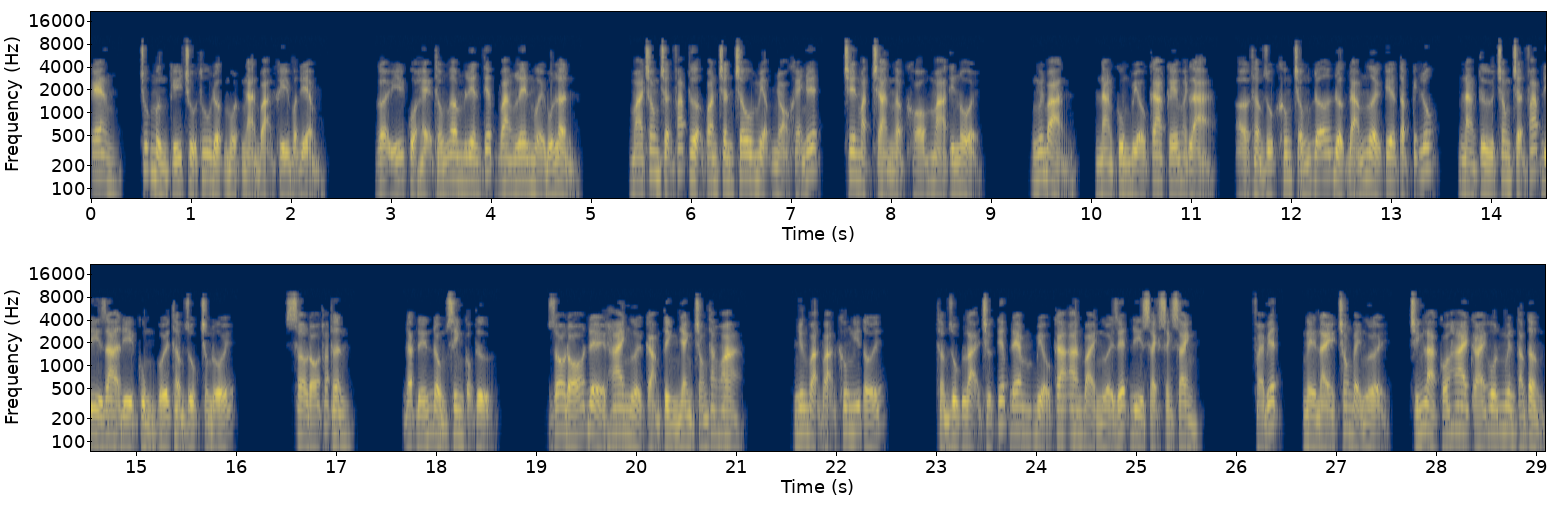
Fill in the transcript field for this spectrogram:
Keng chúc mừng ký chủ thu được một ngàn vạn khí vận điểm. Gợi ý của hệ thống âm liên tiếp vang lên mười bốn lần mà trong trận pháp thượng quan chân châu miệng nhỏ khẽ nết trên mặt tràn ngập khó mà tin nổi. Nguyên bản, nàng cùng biểu ca kế hoạch là, ở thẩm dục không chống đỡ được đám người kia tập kích lúc, nàng từ trong trận pháp đi ra đi cùng với thẩm dục chống đối. Sau đó thoát thân, đặt đến đồng sinh cộng tử. Do đó để hai người cảm tình nhanh chóng thăng hoa. Nhưng bạn bạn không nghĩ tới, thẩm dục lại trực tiếp đem biểu ca an bài người rết đi sạch sành xanh. Phải biết, nghề này trong bảy người, chính là có hai cái hôn nguyên tám tầng,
